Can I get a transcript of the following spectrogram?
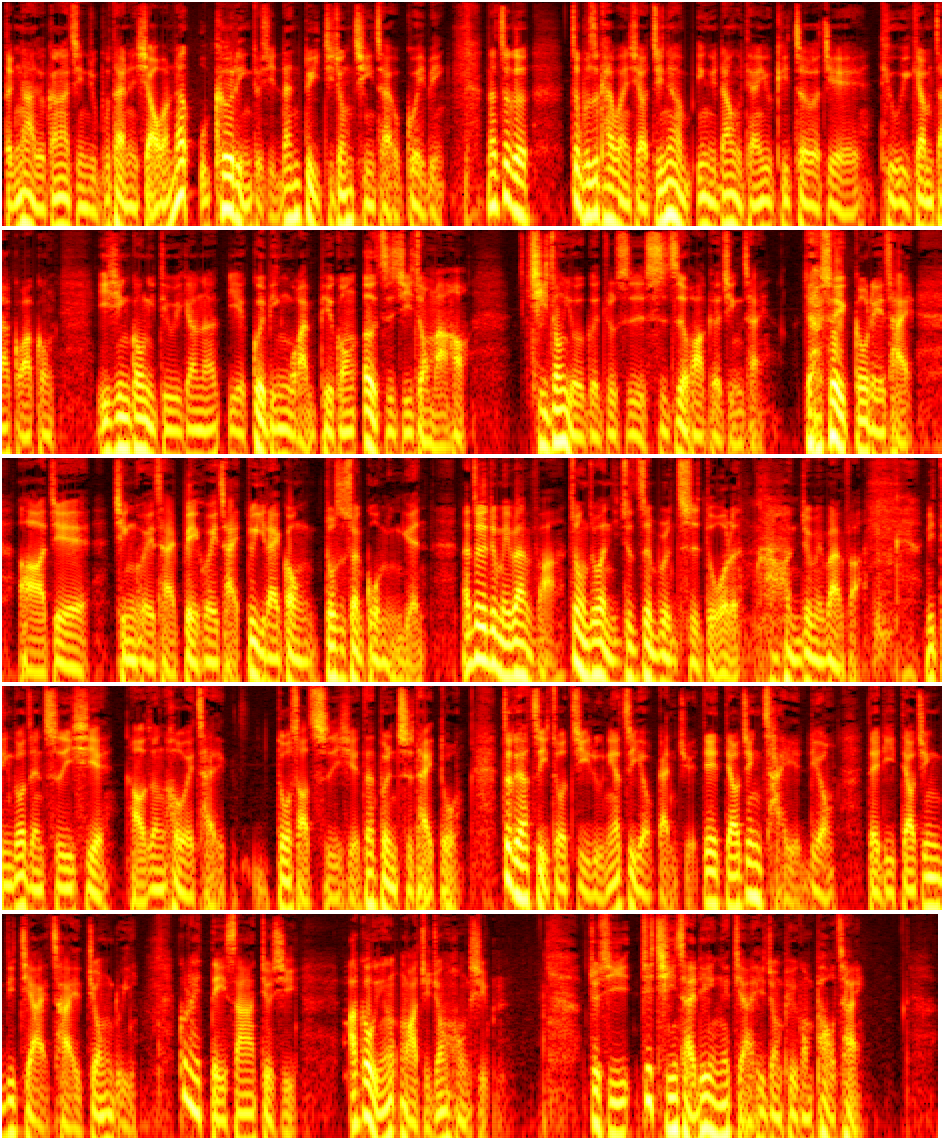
等下就刚刚进去不太能消化。那有可能就是咱对这种青菜有过敏，那这个。这不是开玩笑，今天因为端午天又去做这体位检查挂工，医生讲你体位检查也贵宾丸，比如讲二十几种嘛哈，其中有一个就是十字花科青菜，就所以高丽菜啊，这青灰菜、白灰菜对你来讲都是算过敏源。那这个就没办法，这种的话你就真不能吃多了，你就没办法，你顶多只能吃一些，好，然后尾菜多少吃一些，但不能吃太多。这个要自己做记录，你要自己有感觉。得调整菜的量，得你调整你家的菜种类。过来第三就是阿哥已经换几种方式，就是这青菜你应该加一种，譬如讲泡菜。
